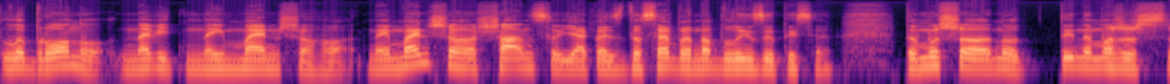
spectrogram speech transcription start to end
Леброну навіть найменшого, найменшого шансу якось до себе наблизитися. Тому що ну, ти не можеш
